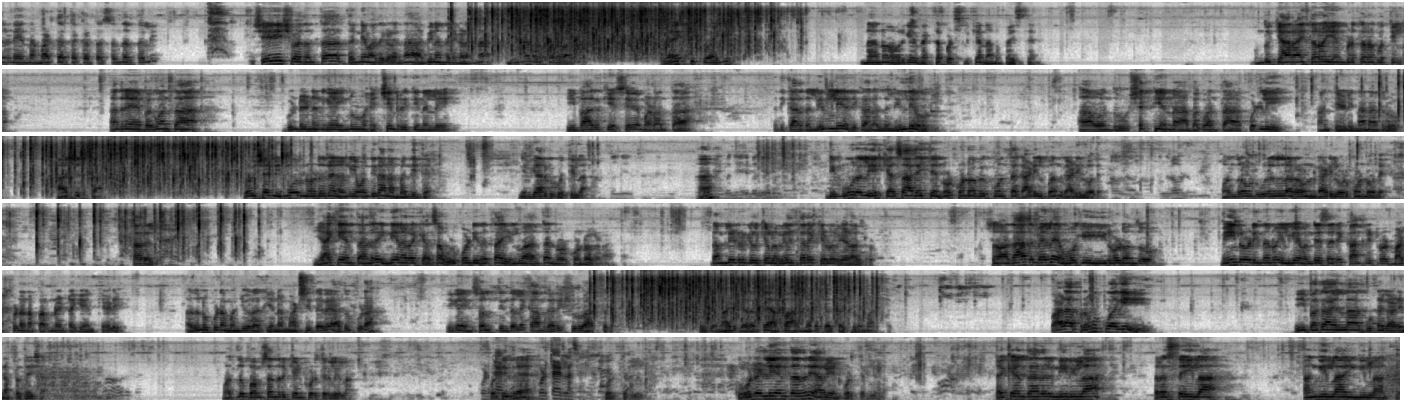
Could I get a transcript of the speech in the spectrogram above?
ವಿತರಣೆಯನ್ನ ಮಾಡ್ತಾ ಇರ್ತಕ್ಕಂಥ ಸಂದರ್ಭದಲ್ಲಿ ವಿಶೇಷವಾದಂತ ಧನ್ಯವಾದಗಳನ್ನ, ಅಭಿನಂದನೆಗಳನ್ನ ನಿಮ್ಮೆಲ್ಲರ ಪರವಾಗಿ ವೈಯಕ್ತಿಕವಾಗಿ ನಾನು ಅವರಿಗೆ ವ್ಯಕ್ತಪಡಿಸ್ಲಿಕ್ಕೆ ನಾನು ಬಯಸ್ತೇನೆ. ಮುಂದಕ್ಕೆ ಯಾರಾಯ್ತಾರೋ ಏನ್ ಬಿಡ್ತಾರೋ ಗೊತ್ತಿಲ್ಲ. ಆದ್ರೆ ಭಗವಂತ ಗುಂಡಣ್ಣನಿಗೆ ಇನ್ನೂ ಹೆಚ್ಚಿನ ರೀತಿಯಲ್ಲಿ ಈ ಭಾಗಕ್ಕೆ ಸೇವೆ ಮಾಡುವಂತ ಅಧಿಕಾರದಲ್ಲಿ ಇರಲಿ ಅಧಿಕಾರದಲ್ಲಿ ಇಲ್ಲದೆ ಹೋಗಿ. ಆ ಒಂದು ಶಕ್ತಿಯನ್ನ ಭಗವಂತ ಕೊಡ್ಲಿ ಅಂತೇಳಿ ನಾನಾದ್ರೂ ಆಶಿಸ್ತಾ. ಬಹುಶಃ ನಿಮ್ಮೂರು ನೋಡಿದ್ರೆ ನನಗೆ ಒಂದಿನ ನಾನು ಬಂದಿದ್ದೆ. ನಿಮ್ಗೆ ಯಾರಿಗೂ ಗೊತ್ತಿಲ್ಲ. ಹಾ? ನಿಮ್ಮೂರಲ್ಲಿ ಏನ್ ಕೆಲಸ ಆಗೈತೆ ನೋಡ್ಕೊಂಡು ಹೋಗ್ಬೇಕು ಅಂತ ಗಾಡಿಲಿ ಬಂದು ಗಾಡಿಲಿ ಹೋದೆ. ಒಂದ್ ರೌಂಡ್, ಊರೆಲ್ಲ ರೌಂಡ್ ಗಾಡಿಲಿ ಹೊಡ್ಕೊಂಡು ಹೋದೆ. ಕಾರಲ್ಲಿ. ಯಾಕೆ ಅಂತ ಅಂದ್ರೆ ಇನ್ನೇನಾರ ಕೆಲಸ ಉಳ್ಕೊಂಡಿರತ್ತಾ ಇಲ್ವಾ ಅಂತ ನೋಡ್ಕೊಂಡು ಹೋಗೋಣ ಅಂತ. ನಮ್ಮ ಲೀಡರ್ಗಳು ಕೆಲವ್ರು ಹೇಳ್ತಾರೆ ಕೆಲವ್ರು ಹೇಳಲ್ರು. ಸೊ ಅದಾದ ಮೇಲೆ ಹೋಗಿ ಈ ರೋಡ್ ಒಂದು ಮೇನ್ ರೋಡ್ ಇಂದನೂ ಇಲ್ಲಿಗೆ ಒಂದೇ ಸಾರಿ ಕಾಂಕ್ರೀಟ್ ರೋಡ್ ಮಾಡಿಸ್ಕೊಡೋಣ ಪರ್ಮನೆಂಟ್ ಆಗಿ ಅಂತ ಹೇಳಿ ಅದನ್ನು ಕೂಡ ಮಂಜೂರಾತಿಯನ್ನ ಮಾಡಿಸಿದ್ದೇವೆ. ಅದು ಕೂಡ ಈಗ ಇನ್ ಸ್ವಲ್ಪ ದಿನದಲ್ಲೇ ಕಾಮಗಾರಿ ಶುರು ಆಗ್ತದೆ. ಪೂಜೆ ಮಾಡಿದಾರಂತೆ, ಹಬ್ಬ ಆದ್ಮೇಲೆ ಕೆಲಸ ಶುರು ಮಾಡ್ತದೆ ಬಹಳ ಪ್ರಮುಖವಾಗಿ ಈ ಭಾಗ ಎಲ್ಲ ಗುಡ್ಡಗಾಡಿನ ಪ್ರದೇಶ. ಮೊದಲು ಅಂದ್ರೆ ಕೆಂಡ್ ಕೊಡ್ತಿರ್ಲಿಲ್ಲ. ಕೊಡ್ತಿದ್ರೆ ಕೊಡ್ತಿರ್ಲಿಲ್ಲ. ಕೋಡಳ್ಳಿ ಅಂತ ಅಂದ್ರೆ ಯಾರು ಹೆಣ್ ಕೊಡ್ತಿರ್ಲಿಲ್ಲ. ಯಾಕೆ ಅಂತ ಅಂದ್ರೆ ನೀರಿಲ್ಲ ರಸ್ತೆ ಇಲ್ಲ ಹಂಗಿಲ್ಲ ಹಿಂಗಿಲ್ಲ ಅಂತ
